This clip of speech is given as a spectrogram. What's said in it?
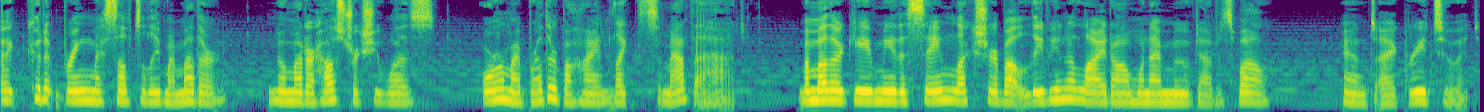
I couldn't bring myself to leave my mother, no matter how strict she was, or my brother behind like Samantha had. My mother gave me the same lecture about leaving a light on when I moved out as well, and I agreed to it.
